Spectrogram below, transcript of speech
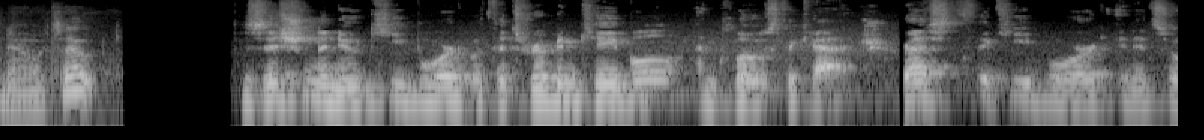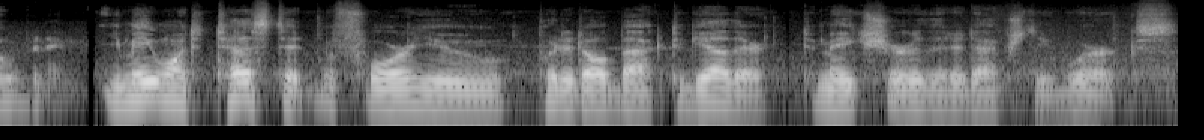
Now it's out. Position the new keyboard with its ribbon cable and close the catch. Rest the keyboard in its opening. You may want to test it before you put it all back together to make sure that it actually works.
